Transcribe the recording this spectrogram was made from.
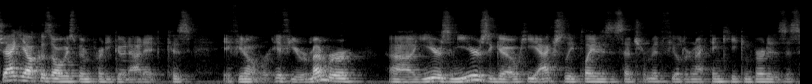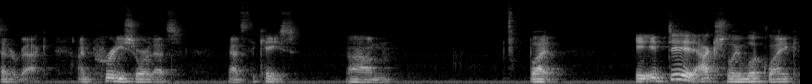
Jagielka's always been pretty good at it because if you don't if you remember uh, years and years ago he actually played as a central midfielder and I think he converted as a center back. I'm pretty sure that's that's the case. Um, but it, it did actually look like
